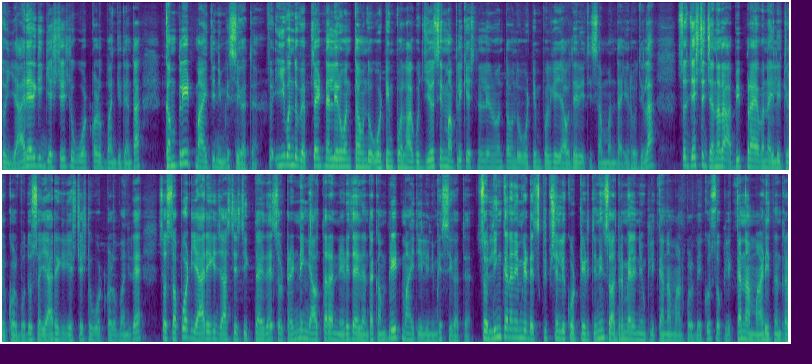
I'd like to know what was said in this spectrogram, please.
ಸೊ ಯಾರ್ಯಾರಿಗೆ ಎಷ್ಟೆಷ್ಟು ವೋಟ್ಗಳು ಬಂದಿದೆ ಅಂತ ಕಂಪ್ಲೀಟ್ ಮಾಹಿತಿ ನಿಮಗೆ ಸಿಗುತ್ತೆ. ಸೊ ಈ ಒಂದು ವೆಬ್ಸೈಟ್ನಲ್ಲಿರುವಂಥ ಒಂದು ವೋಟಿಂಗ್ ಪೋಲ್ ಹಾಗೂ ಜಿಯೋ ಸಿನಿಮಾ ಅಪ್ಲಿಕೇಶನಲ್ಲಿರುವಂಥ ಒಂದು ವೋಟಿಂಗ್ ಪೋಲ್ಗೆ ಯಾವುದೇ ರೀತಿ ಸಂಬಂಧ ಇರೋದಿಲ್ಲ. ಸೊ ಜಸ್ಟ್ ಜನರ ಅಭಿಪ್ರಾಯವನ್ನು ಇಲ್ಲಿ ತಿಳ್ಕೊಳ್ಬೋದು. ಸೊ ಯಾರಿಗೆ ಎಷ್ಟೆಷ್ಟು ವೋಟ್ಗಳು ಬಂದಿದೆ. ಸೊ ಸಪೋರ್ಟ್ ಯಾರಿಗೆ ಜಾಸ್ತಿ ಸಿಗ್ತಾ ಇದೆ. ಸೊ ಟ್ರೆಂಡಿಂಗ್ ಯಾವ ಥರ ನಡೀತಾ ಇದೆ ಅಂತ ಕಂಪ್ಲೀಟ್ ಮಾಹಿತಿ ಇಲ್ಲಿ ನಿಮಗೆ ಸಿಗುತ್ತೆ. ಸೊ ಲಿಂಕನ್ನು ನಿಮಗೆ ಡಿಸ್ಕ್ರಿಪ್ಷನ್ಲಿ ಕೊಟ್ಟಿರ್ತೀನಿ. ಸೊ ಅದ್ರ ಮೇಲೆ ನೀವು ಕ್ಲಿಕ್ಕನ್ನು ಮಾಡ್ಕೊಳ್ಬೇಕು. ಸೊ ಕ್ಲಿಕ್ಕನ್ನು ಮಾಡಿದ ನಂತರ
